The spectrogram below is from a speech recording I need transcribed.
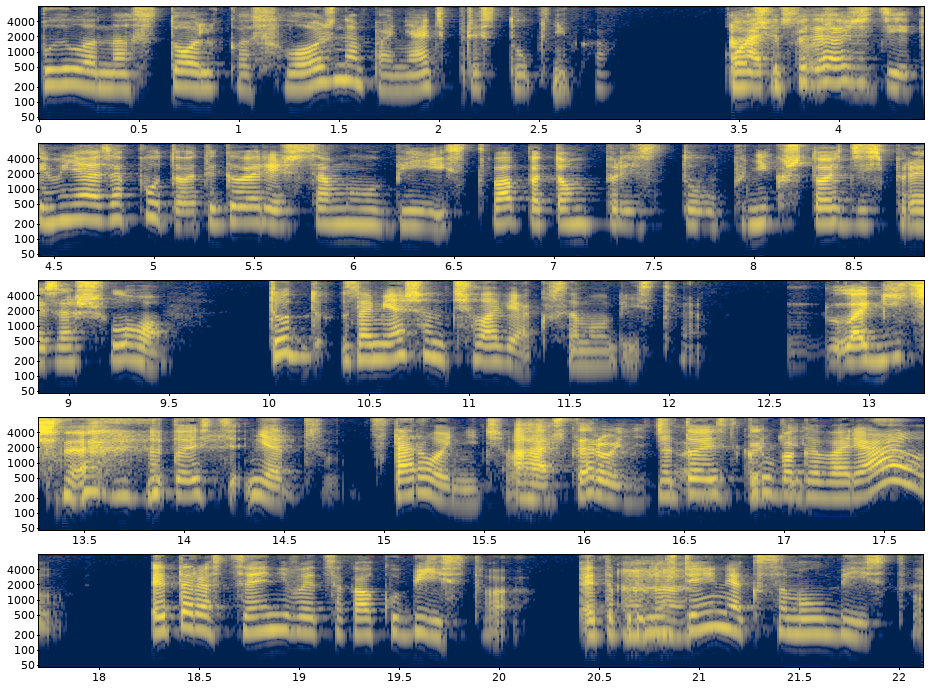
было настолько сложно понять преступника. Очень а, ты сложно. подожди, ты меня запутала. Ты говоришь самоубийство, потом преступник. Что здесь произошло? Тут замешан человек в самоубийстве. Логично. Ну, то есть, нет, сторонний человек. А, сторонний человек. Ну, то есть, грубо Окей. говоря, это расценивается как убийство. Это принуждение ага. к самоубийству.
